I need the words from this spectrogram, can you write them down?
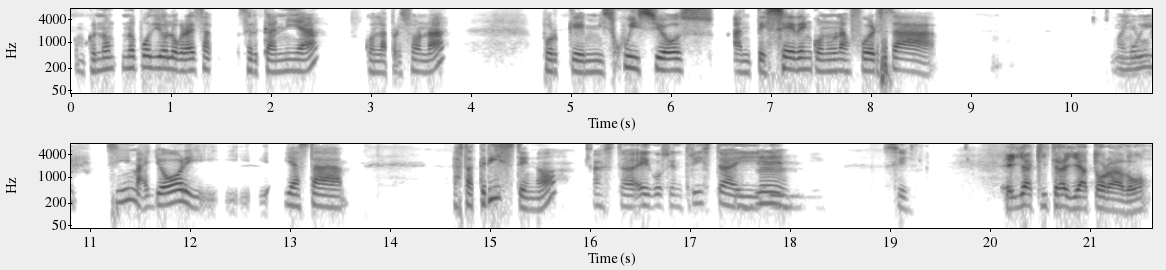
como que no, no he podido lograr esa cercanía con la persona porque mis juicios anteceden con una fuerza muy sí mayor y, y, hasta hasta triste no hasta egocentrista y, sí ella aquí traía atorado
